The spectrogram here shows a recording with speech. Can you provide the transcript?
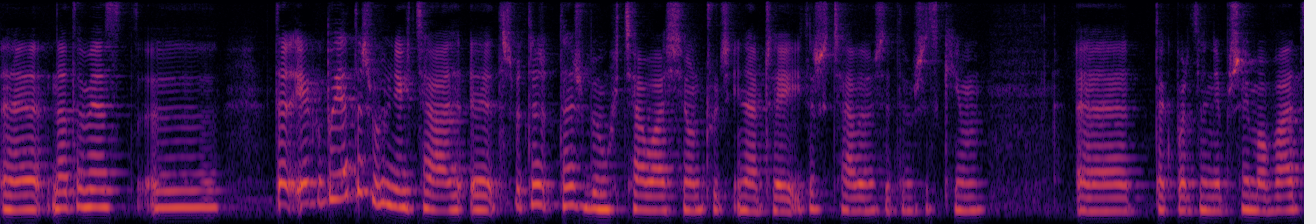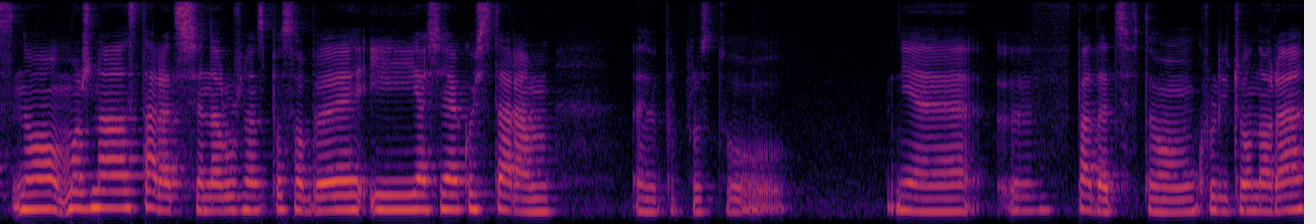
E, natomiast y, te, jakby ja też bym nie chciała, też, też, też, bym chciała się czuć inaczej i też chciałabym się tym wszystkim e, tak bardzo nie przejmować. No, można starać się na różne sposoby i ja się jakoś staram po prostu nie wpadać w tą króliczą norę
